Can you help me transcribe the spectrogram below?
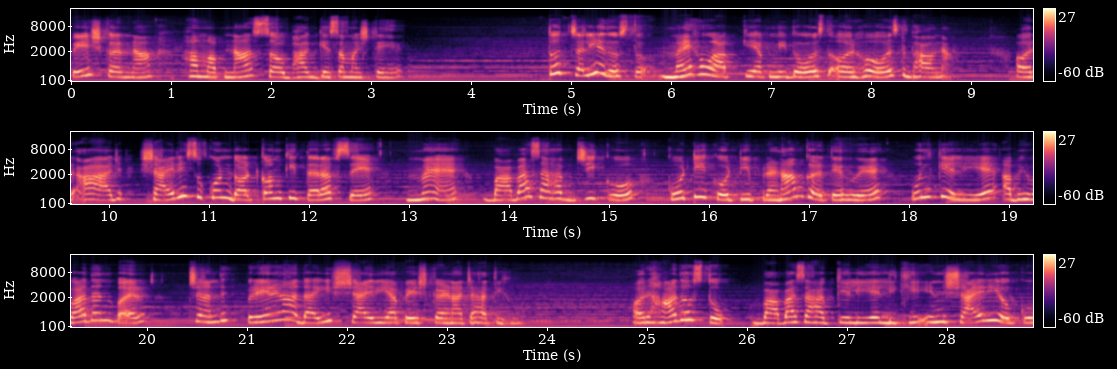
पेश करना हम अपना सौभाग्य समझते हैं। तो चलिए दोस्तों, मैं हूँ आपकी अपनी दोस्त और होस्ट भावना। और आज शायरी सुकून डॉट कॉम की तरफ़ से मैं बाबा साहब जी को कोटि कोटि प्रणाम करते हुए उनके लिए अभिवादन पर चंद प्रेरणादायी शायरिया पेश करना चाहती हूँ। और हाँ दोस्तों, बाबा साहब के लिए लिखी इन शायरियों को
